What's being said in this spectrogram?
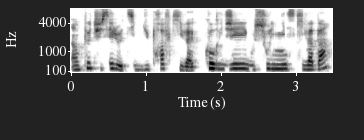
un peu, tu sais, le tic du prof qui va corriger ou souligner ce qui va pas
